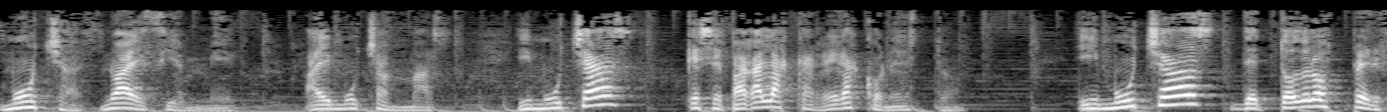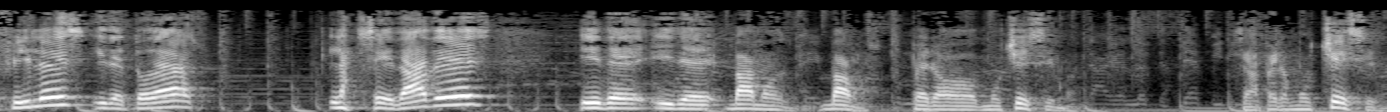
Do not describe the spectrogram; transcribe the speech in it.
Muchas. No hay 100.000 hay muchas más. Y muchas que se pagan las carreras con esto. Y muchas de todos los perfiles y de todas las edades y de, y de, vamos, vamos, pero muchísimo. O sea, pero muchísimo.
